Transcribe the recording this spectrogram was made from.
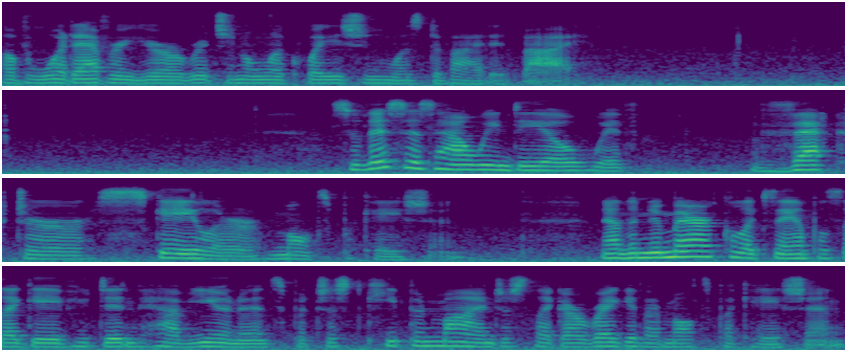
of whatever your original equation was divided by. So this is how we deal with vector scalar multiplication. Now the numerical examples I gave you didn't have units, but just keep in mind, just like our regular multiplication,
